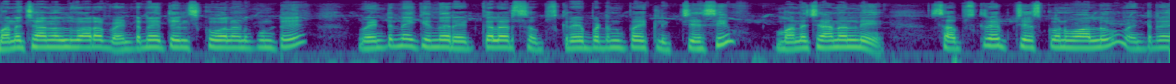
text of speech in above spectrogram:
మన ఛానల్ ద్వారా వెంటనే తెలుసుకోవాలనుకుంటే వెంటనే కింద రెడ్ కలర్ సబ్స్క్రైబ్ బటన్పై క్లిక్ చేసి మన ఛానల్ని సబ్స్క్రైబ్ చేసుకుని వాళ్ళు వెంటనే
